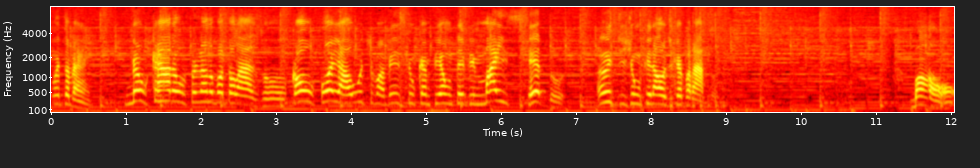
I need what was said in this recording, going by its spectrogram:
Muito bem. Meu caro Fernando Botolazzo, qual foi a última vez que o campeão teve mais cedo antes de um final de campeonato? Bom,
